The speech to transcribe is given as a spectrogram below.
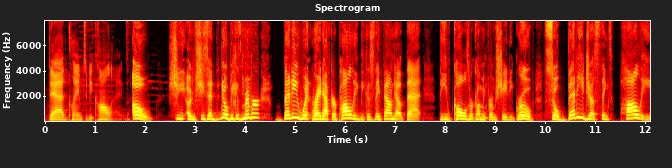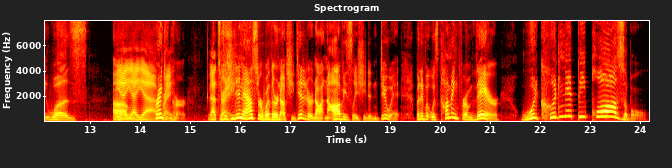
Dad claimed to be calling? Oh, she uh, she said no because remember Betty went right after Polly because they found out that the calls were coming from Shady Grove. So Betty just thinks Polly was yeah, um, yeah, yeah. pranking right. her. That's So right. she didn't ask her whether or not she did it or not, and obviously she didn't do it. But if it was coming from there, would couldn't it be plausible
